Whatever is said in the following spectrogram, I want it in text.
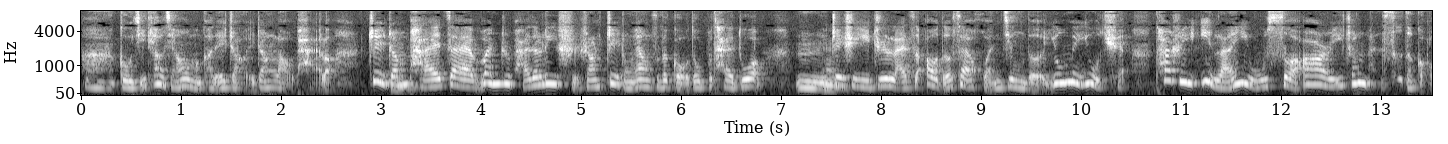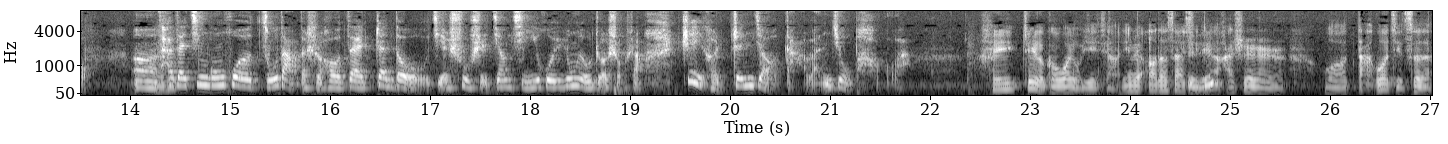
啊，狗急跳墙，我们可得找一张老牌了。这张牌在万智牌的历史上，这种样子的狗都不太多。嗯，这是一只来自奥德赛环境的优美幼犬，它是一蓝一无色，二二一张蓝色的狗。嗯，它在进攻或阻挡的时候，在战斗结束时将其移回拥有者手上，这可真叫打完就跑啊！嘿，这个狗我有印象，因为奥德赛系列还是我打过几次，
